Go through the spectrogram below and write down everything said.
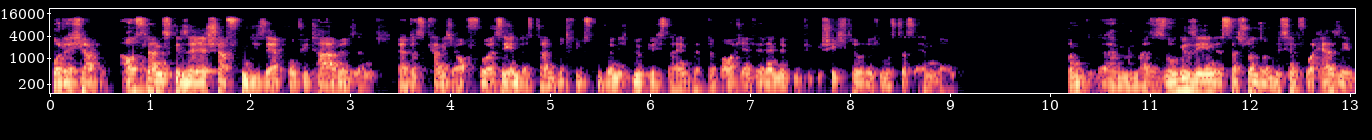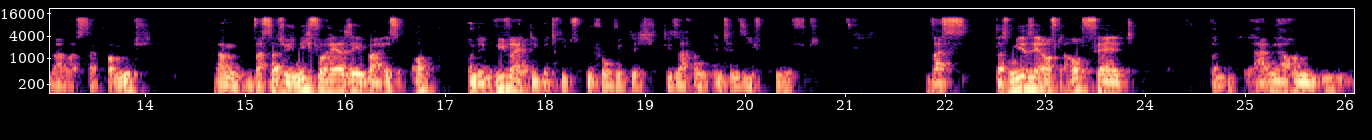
Oder ich habe Auslandsgesellschaften, die sehr profitabel sind. Ja, das kann ich auch vorsehen, dass dann Betriebsprüfer nicht glücklich sein wird. Da brauche ich entweder eine gute Geschichte oder ich muss das ändern. Und ähm, also so gesehen ist das schon so ein bisschen vorhersehbar, was da kommt. Ähm, was natürlich nicht vorhersehbar ist, ob und inwieweit die Betriebsprüfung wirklich die Sachen intensiv prüft. Was, was mir sehr oft auffällt, und hatten wir auch im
